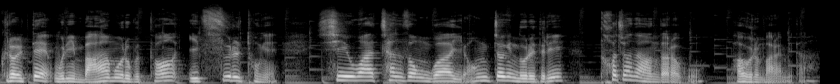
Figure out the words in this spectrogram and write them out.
그럴 때 우리 마음으로부터 입술을 통해 시와 찬송과 영적인 노래들이 터져 나온다라고 바울은 말합니다.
